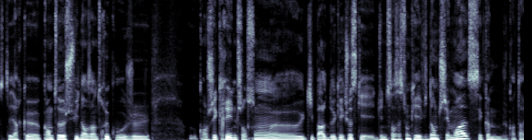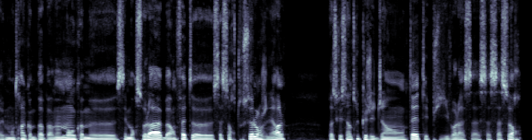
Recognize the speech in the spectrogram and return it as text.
C'est-à-dire que quand je suis dans un truc où je quand j'écris une chanson euh, qui parle de quelque chose qui est d'une sensation qui est évidente chez moi, c'est comme quand t'arrives mon train, comme papa maman, comme euh, ces morceaux-là, bah en fait euh, ça sort tout seul en général parce que c'est un truc que j'ai déjà en tête et puis voilà ça ça, ça sort.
